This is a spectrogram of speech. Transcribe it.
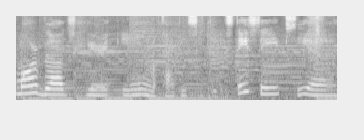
More vlogs here in Makati City. Stay safe. See ya.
